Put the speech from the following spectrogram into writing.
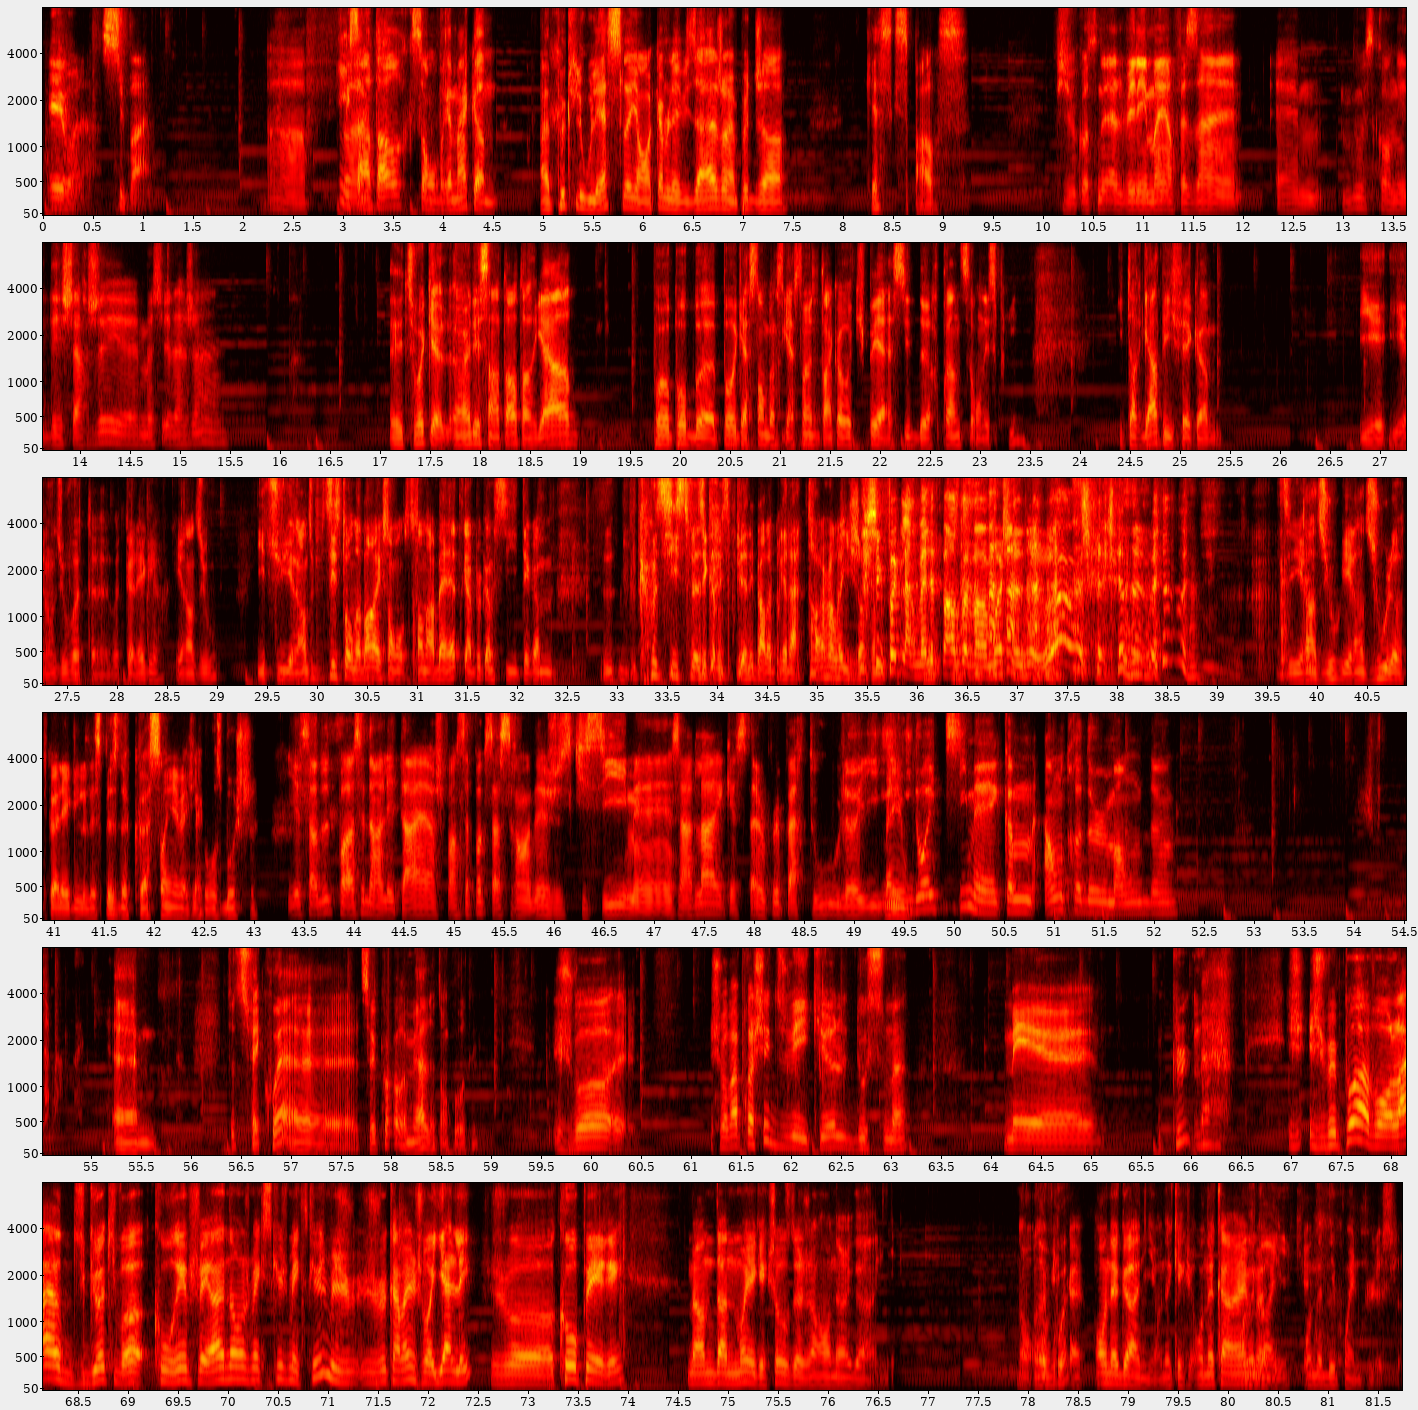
Et voilà. Super. Ah, Les centaures qui sont vraiment comme un peu clouless, là. Ils ont comme le visage un peu de genre. Qu'est-ce qui se passe? Puis je vais continuer à lever les mains en faisant. euh, nous, est-ce qu'on est déchargé, euh, monsieur l'agent? Et tu vois qu'un des centaures te regarde. Pas, pas, pas Gaston, parce que Gaston est encore occupé à essayer de reprendre son esprit. Il te regarde et il fait comme. Il est, il est rendu où, votre, euh, votre collègue, là? Il est rendu où? Il est, il est rendu. Il se tourne de bord avec son, son arbalète, un peu comme s'il était comme. Comme s'il se faisait comme espionner par le prédateur. Là. Il, genre, Chaque fois que l'arbalète passe devant moi, je fais. il est rendu où? Il est rendu où, là, votre collègue? L'espèce de cossin avec la grosse bouche. là? Il est sans doute passé dans les terres. Je pensais pas que ça se rendait jusqu'ici, mais ça a l'air que c'était un peu partout. Là. Il, Ben, il doit être ici, mais comme entre deux mondes. là. Euh, toi, tu fais quoi? euh, tu fais quoi, Romuald, de ton côté? Je vais, euh, je vais m'approcher du véhicule doucement, mais euh, plus, je, je veux pas avoir l'air du gars qui va courir et faire ah non je m'excuse je m'excuse mais je, je veux quand même je vais y aller je vais coopérer mais en dedans de moi il y a quelque chose de genre on a gagné non On a quoi? on a gagné on a, quelque- on a quand même gagné, on a des points de plus là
